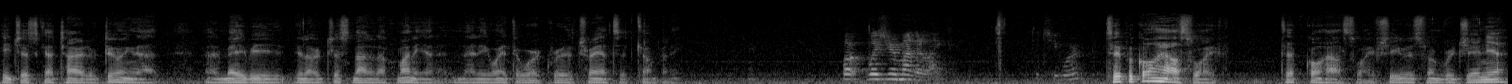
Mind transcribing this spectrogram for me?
he just got tired of doing that. And maybe, you know, just not enough money in it. And then he went to work for a transit company. What was your mother like? Did she work? Typical housewife. Typical housewife. She was from Virginia,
